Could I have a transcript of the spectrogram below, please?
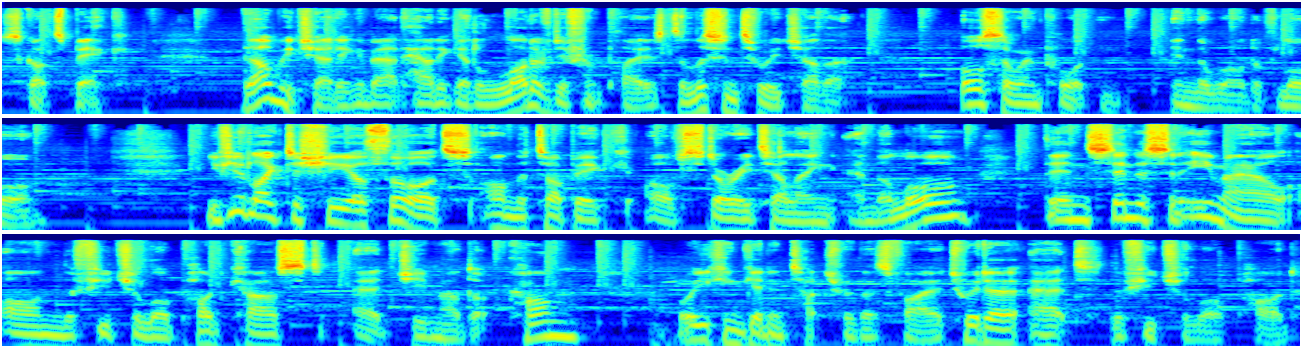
Scott Speck. They'll be chatting about how to get a lot of different players to listen to each other, also important in the world of law. If you'd like to share your thoughts on the topic of storytelling and the law, then send us an email on the Future Law Podcast at gmail.com, or you can get in touch with us via Twitter at the Future Law Pod.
